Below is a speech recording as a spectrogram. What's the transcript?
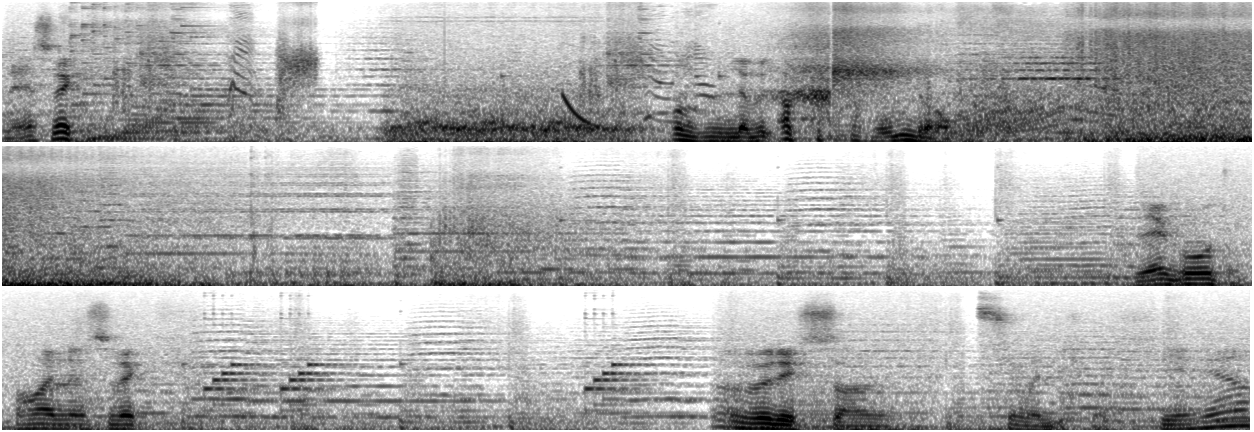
Und er ist weg. Und ein Level Up noch oben drauf. Sehr gut. Noch einer ist weg. Dann würde ich sagen, ziehen wir dich mal hierher.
